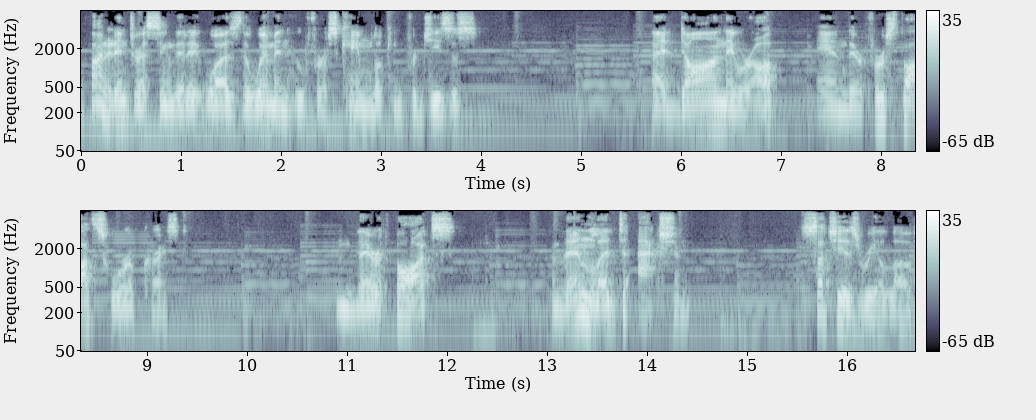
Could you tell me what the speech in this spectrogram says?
I find it interesting that it was the women who first came looking for Jesus. At dawn, they were up, and their first thoughts were of Christ. Their thoughts then led to action. Such is real love.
